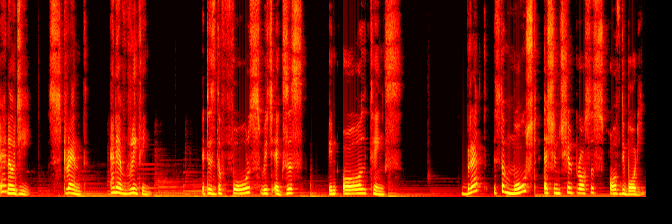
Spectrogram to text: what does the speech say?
energy, strength, and everything. It is the force which exists in all things. Breath is the most essential process of the body.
